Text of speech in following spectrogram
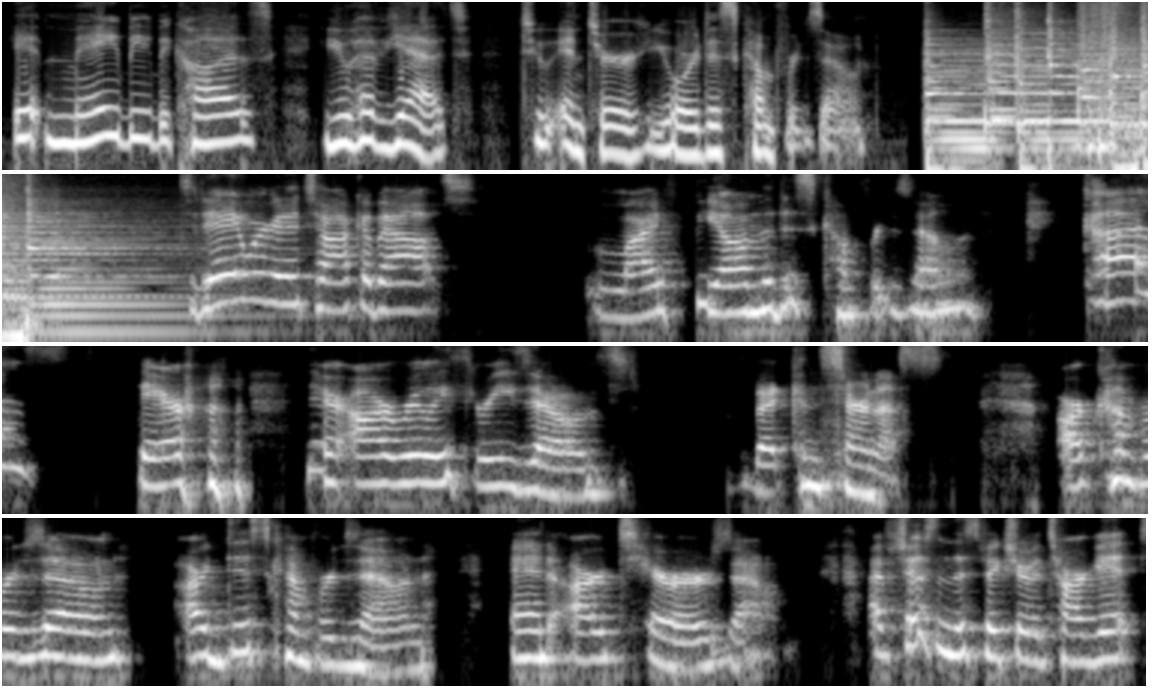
it may be because you have yet to enter your discomfort zone. Today, we're going to talk about life beyond the discomfort zone because there, there are really three zones that concern us our comfort zone, our discomfort zone, and our terror zone. I've chosen this picture of Target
